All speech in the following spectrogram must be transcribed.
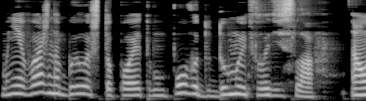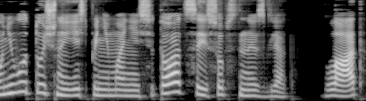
Мне важно было, что по этому поводу думает Владислав. А у него точно есть понимание ситуации и собственный взгляд. Влад?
